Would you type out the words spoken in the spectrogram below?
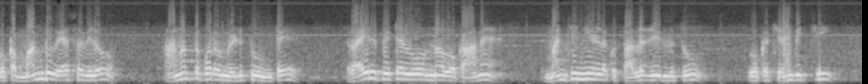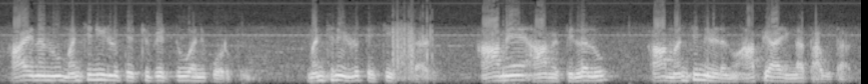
ఒక మండు వేసవిలో అనంతపురం వెళుతూ ఉంటే రైలు పెట్టెలో ఉన్న ఒక ఆమె మంచినీళ్ళకు తల్లడిల్లుతూ ఒక చెంబిచ్చి ఆయనను మంచినీళ్ళు తెచ్చిపెట్టు అని కోరుతుంది. మంచినీళ్ళు తెచ్చి ఇస్తాడు ఆమె ఆమె పిల్లలు ఆ మంచినీళ్ళను ఆప్యాయంగా తాగుతారు.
